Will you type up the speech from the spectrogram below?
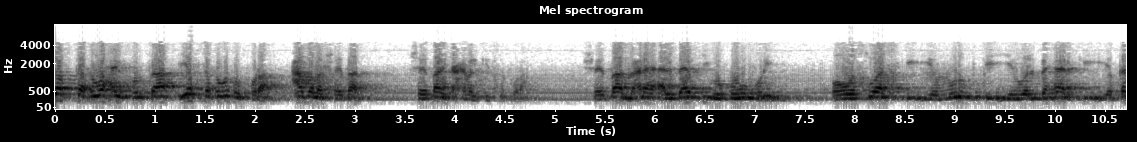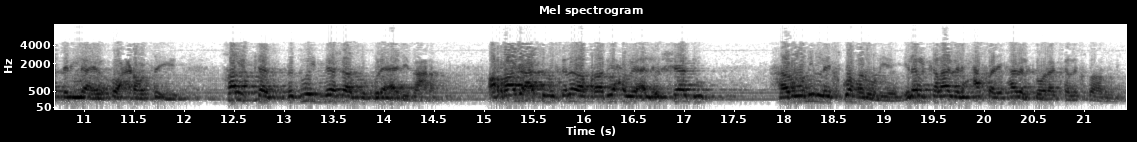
taftaxu waxay furtaa yaftaxu wuxuu furaa camala shaydaan. Shaydaanka camalkiisuu furaa shaydaan macnaha albaabkiibuu kugu furi oo waswaaskii iyo murugtii iyo walbahaarkii iyo qadar ilahay ku cadhootay iyo halkaas badweyn meeshaasuu kula aadi macna alraabicatu masalada afraad waxa wey alirshaadu hanuunin laysku hanuuniyo ila alkalaami alxasani hadalka wanaagsan laysku hanuuniyo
